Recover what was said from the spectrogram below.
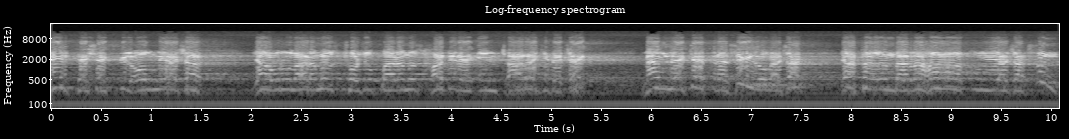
bir teşekkül olmayacak. Yavrularımız, çocuklarımız habire inkara gidecek. Memleket rezil olacak. Yatağında rahat uyuyacaksın.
